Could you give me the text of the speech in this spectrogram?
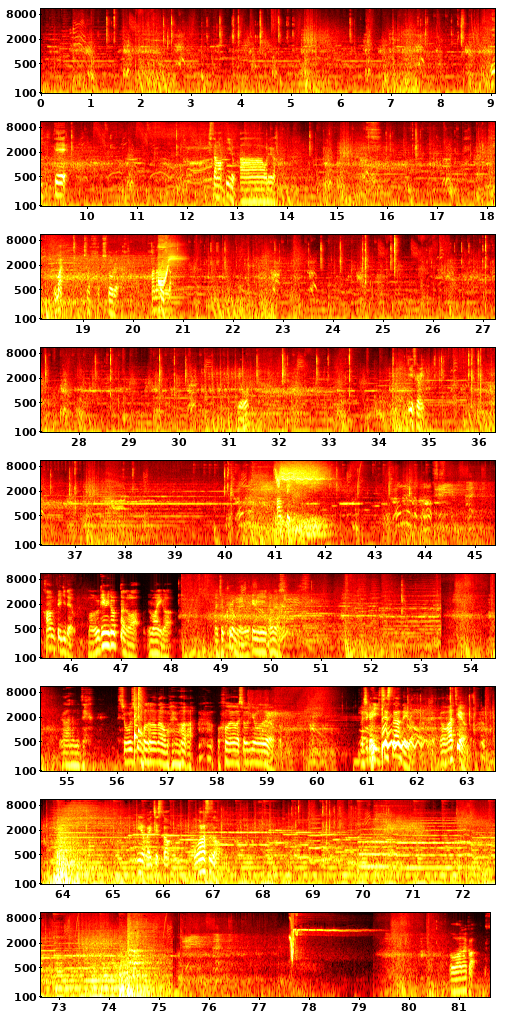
いって貴様いいのか？あー俺が。うまい。ちょちょっと俺鼻浮いたよ。いいですかみ完璧だよ。まあ受け身取ったのはうまいが。まあ、ちょ黒も受け身ダメだいやーダメだ正直者だなお前は。お前は正直者だよ。確かに1テストなんだけど。待てよ。いいのか1テスト。終わらすぞ。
